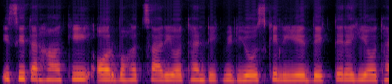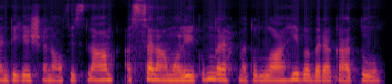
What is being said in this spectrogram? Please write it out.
اسی طرح کی اور بہت ساری اوتھینٹک ویڈیوز کے لیے دیکھتے رہیے اوتھینٹیکیشن آف اسلام السلام علیکم ورحمۃ اللہ وبرکاتہ۔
